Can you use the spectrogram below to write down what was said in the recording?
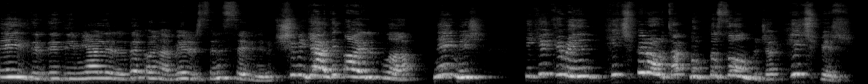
değildir dediğim yerlere de önem verirseniz sevinirim. Şimdi geldik ayrıklığa. Neymiş? İki kümenin hiçbir ortak noktası olmayacak. Hiçbir.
